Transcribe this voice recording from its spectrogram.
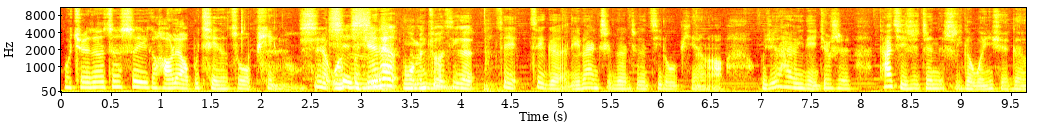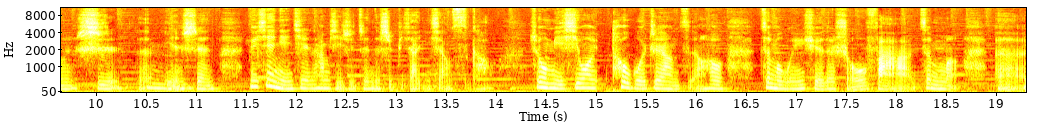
我觉得这是一个好了不起的作品哦。是我，我觉得我们做这个这这个离乱之歌这个纪录片啊，我觉得还有一点就是，它其实真的是一个文学跟诗的延伸。因为现在年轻人他们其实真的是比较影响思考，所以我们也希望透过这样子，然后这么文学的手法，这么呃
